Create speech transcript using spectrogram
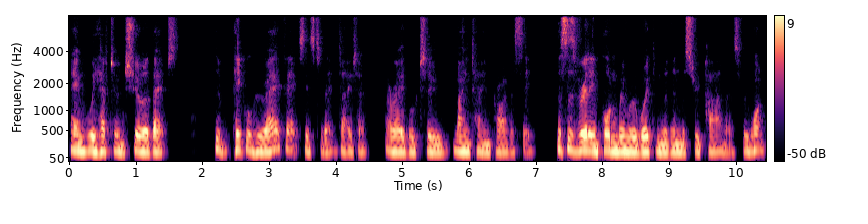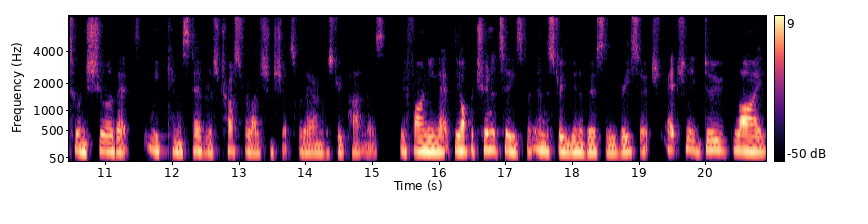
And we have to ensure that the people who have access to that data are able to maintain privacy. This is really important when we're working with industry partners. We want to ensure that we can establish trust relationships with our industry partners. We're finding that the opportunities for industry university research actually do lie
